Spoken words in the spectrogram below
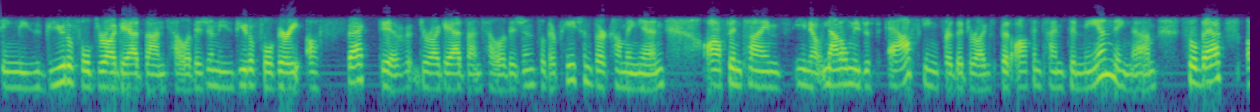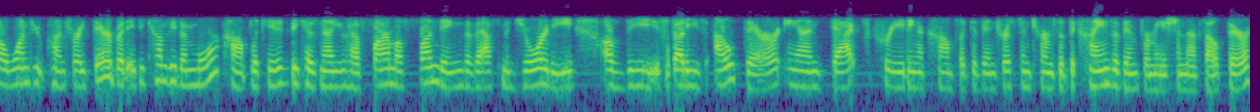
seeing these beautiful drug ads on television, these beautiful, very effective drug ads on television. So their patients are coming in, oftentimes, you know, not only just asking for the drugs, but oftentimes demanding them. So that's a one-two punch right there. But it becomes even more complicated because now you have pharma funding the vast majority of the studies out there, and that's creating a conflict of interest in terms of the kinds of information information that's out there.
